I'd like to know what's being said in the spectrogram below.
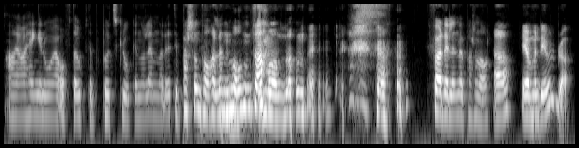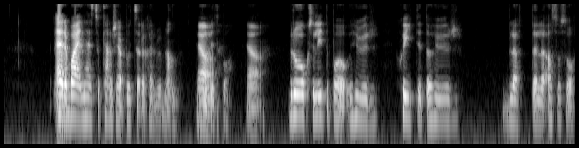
Ja, jag hänger nog ofta upp det på putskroken och lämnar det till personalen måndag. måndagen. Fördelen med personal. ja, ja men det är väl bra. Är det bara en häst så kanske jag putsar det själv ibland. Ja. Lite på. Ja, Beror också lite på hur skitigt och hur blött eller alltså så.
